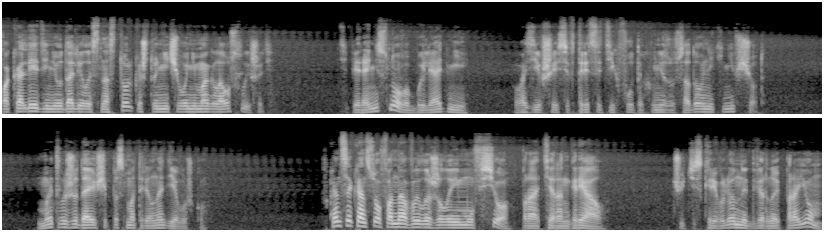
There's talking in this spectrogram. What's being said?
пока леди не удалилась настолько, что ничего не могла услышать. Теперь они снова были одни — Возившиеся в тридцати футах внизу садовники не в счет. Мэтт выжидающе посмотрел на девушку. В конце концов она выложила ему все про Терангриал. Чуть искривленный дверной проем,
